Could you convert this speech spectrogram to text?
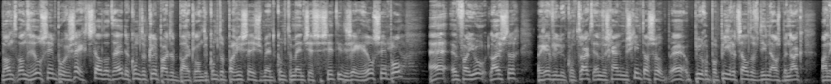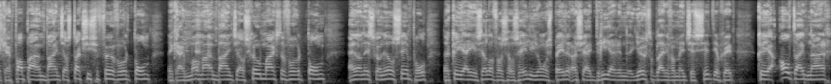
Want, want heel simpel gezegd, stel dat hè, er komt een club uit het buitenland, er komt een Paris Saint-Germain, er komt een Manchester City, die zeggen heel simpel, hè, van joh, luister, we geven jullie een contract en waarschijnlijk misschien dat ze op, hè, op puur op papier hetzelfde verdienen als Benak, maar dan krijgt papa een baantje als taxichauffeur voor een ton, dan krijgt mama een baantje als schoonmaakster voor een ton. En dan is het gewoon heel simpel. Dan kun jij jezelf als, als hele jonge speler, als jij drie jaar in de jeugdopleiding van Manchester City hebt gewerkt, kun je altijd naar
